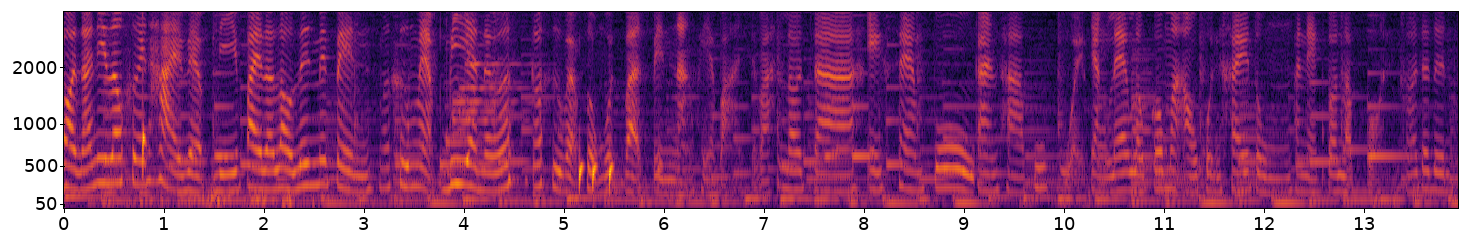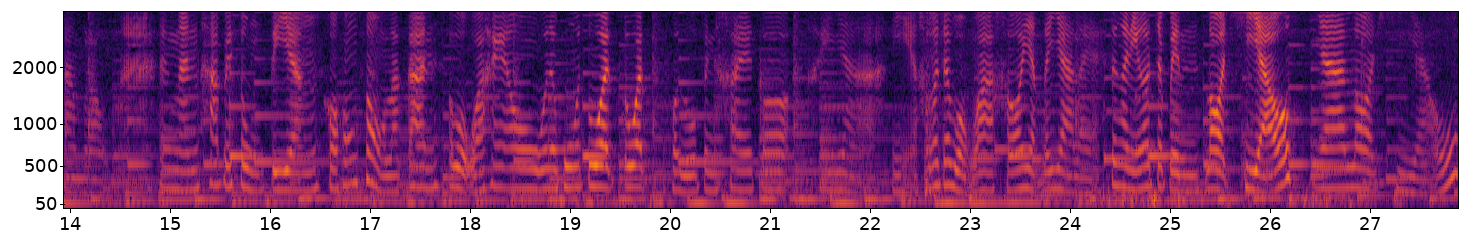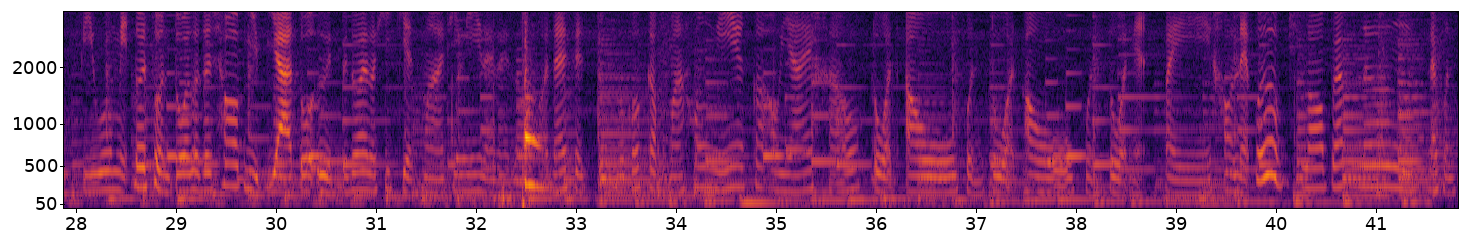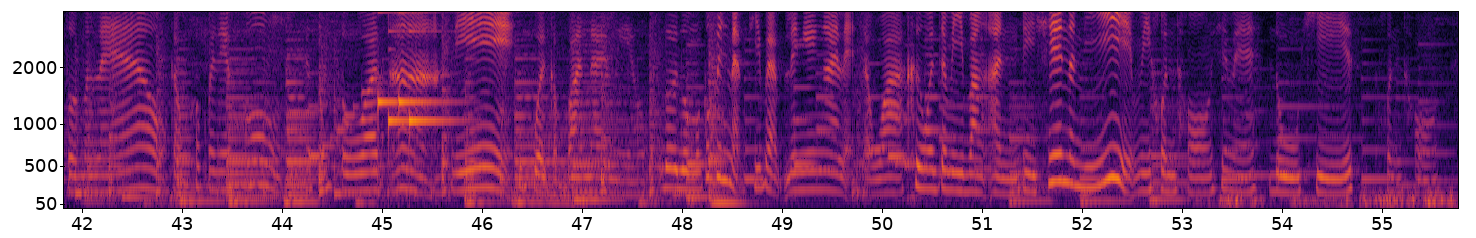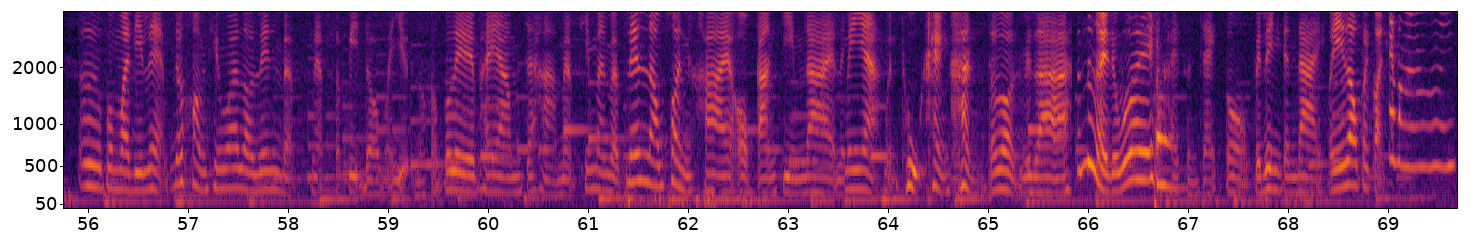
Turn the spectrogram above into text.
ก่อนหน้านี้เราเคยถ่ายแบบนี้ไปแล้วเราเล่นไม่เป็น มันคือแมปเบียเน r ร์สก็คือแบบสมบทบาทเป็นนางพยาบาลใช่ปะเราจะ example การพาผู้ป่วย อย่างแรกเราก็มาเอาคนไข้ตรงแผนกต้อนรับก่อน เขาจะเดินตามเรามา ดังนั้นพาไปส่งเตียงขอห้องส่งละกันเขาบอกว่าให้เอาอุณหภูมิมาตรวจตรวจพอรู้ว่าเป็นไข้ก็ เขาก็จะบอกว่าเขาอยากได้ยาอะไร ซึ่งอันนี้ก็จะเป็นหลอดเขียว ยาหลอดเขียวฟีเวอร์เมดโดยส่วนตัวเราจะชอบหยิบยาตัวอื่นไปด้วยเราขี้เกียจมาที่นี่หลายๆรอบพอได้เสร็จปุ๊บเราก็กลับมาห้องนี้ก็เอายาให้เขาตรวจเอาผลตรวจเอาผลตรวจเนี่ยไปเข้าแลบปุ๊บรอแป๊บหนึ่งได้ผลตรวจมาแล้วกลับเข้าไปในห้องได้ผลตรวจอ่านี่ผู้ป่วยกลับบ้านได้แล้ว โดยรวมมันก็เป็นแมปที่แบบเล่นง่าย ๆ แหละ แต่ว่าคือมันจะมีบางอันอย่างเช่นอันนี้มีคนท้องใช่ไหมดูเคสคนท้องเออประมาณนี้แหละด้วยความที่ว่าเราเล่นแบบแมปสปีดดอมาเยอะเนาะเราก็เลยพยายามจะหาแมปที่มันแบบเล่นแล้วผ่อนคลายออกกลางเกมได้เลยไม่อยากเหมือนถูกแข่งขันตลอดเวลาก็เหนื่อยด้วยใครสนใจก็ไปเล่นกันได้ วันนี้เราไปก่อนบ๊ายบาย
